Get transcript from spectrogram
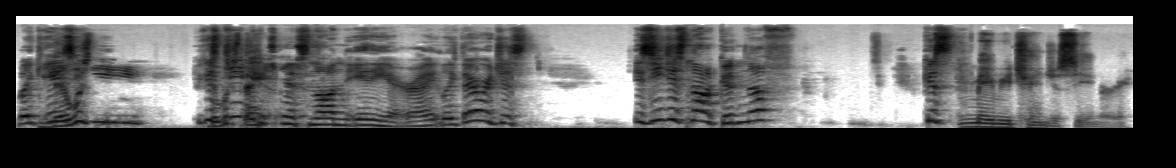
Like, is was- he? Because there was DJ Smith's not an idiot, right? Like, there were just. Is he just not good enough? Because Maybe change of scenery.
